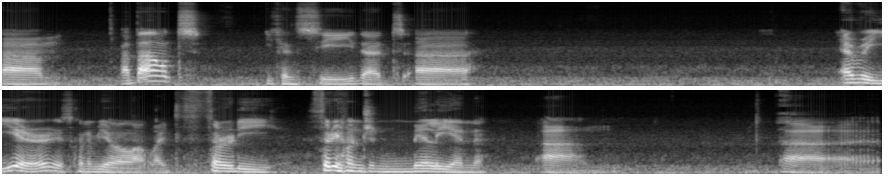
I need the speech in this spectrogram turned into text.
Um, about, you can see that uh, every year it's going to be about like 30, 300 million, um, uh,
